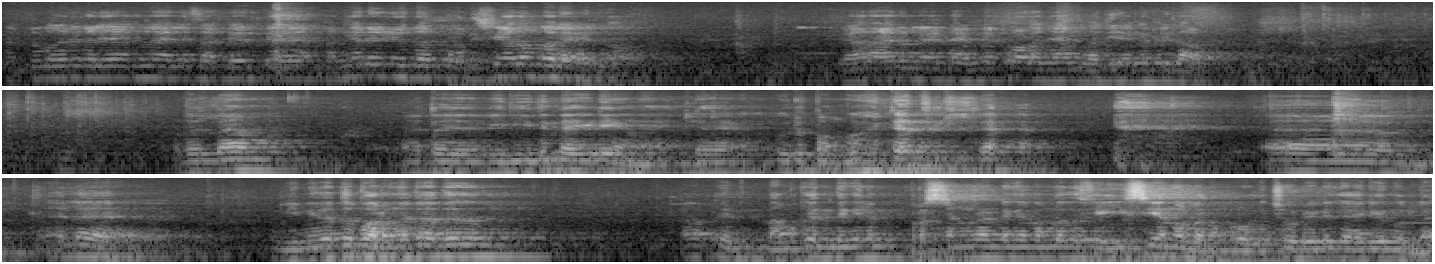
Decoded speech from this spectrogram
മറ്റുള്ളവർ കളിയാക്കലായാലും സദ്യർക്ക് അങ്ങനെ ഒരു പ്രതിഷേധം പോലെ ആയിരുന്നു? വേറെ ആരും വേണ്ട എന്നെ ട്രോളാൻ ഞാൻ മതി അങ്ങനെ ഇതാണ്. അതെല്ലാം മറ്റേ വിനീതിന്റെ ഐഡിയ ആണ്. എന്റെ ഒരു പങ്കും പറ്റാത്തില്ല അല്ലെ? അല്ല വിനീതത്ത് പറഞ്ഞത് അത് നമുക്ക് എന്തെങ്കിലും പ്രശ്നങ്ങളുണ്ടെങ്കിൽ നമ്മളത് ഫേസ് ചെയ്യാന്നുള്ളത് നമ്മൾ ഒളിച്ചോടിയിട്ട് കാര്യമൊന്നുമില്ല.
